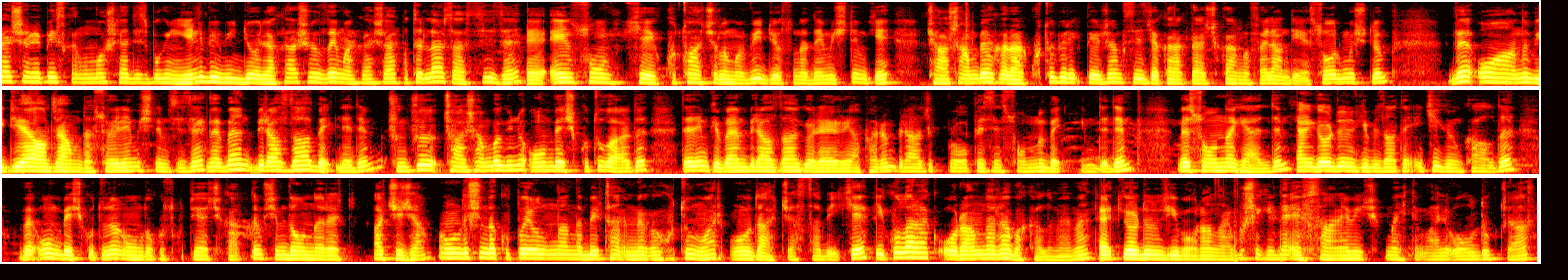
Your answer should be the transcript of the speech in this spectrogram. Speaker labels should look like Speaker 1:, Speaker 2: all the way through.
Speaker 1: arkadaşlar hepiniz kanalıma hoş geldiniz. Bugün yeni bir videoyla karşınızdayım arkadaşlar. Hatırlarsanız size e, en son şey kutu açılımı videosunda demiştim ki çarşambaya kadar kutu biriktireceğim. Sizce karakter çıkar mı falan diye sormuştum. Ve o anı videoya alacağımı da söylemiştim size. Ve ben biraz daha bekledim. Çünkü çarşamba günü 15 kutu vardı. Dedim ki ben biraz daha görev yaparım. Birazcık Brawl sonunu bekleyeyim dedim. Ve sonuna geldim. Yani gördüğünüz gibi zaten 2 gün kaldı. Ve 15 kutudan 19 kutuya çıkarttım. Şimdi onları açacağım. Onun dışında kupa yolundan da bir tane mega kutum var. Onu da açacağız tabii ki. İlk olarak oranlara bakalım hemen. Evet gördüğünüz gibi oranlar bu şekilde efsanevi çıkma ihtimali oldukça az.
